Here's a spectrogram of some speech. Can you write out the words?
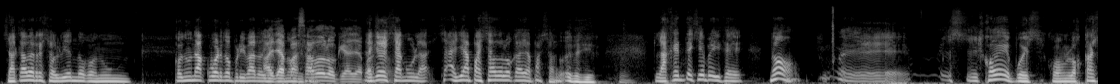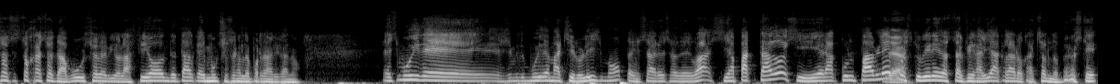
se acabe resolviendo con un con un acuerdo privado. y Haya económico. pasado lo que haya pasado. angula, haya pasado lo que haya pasado. Es decir, Mm. la gente siempre dice, no, eh, joder, pues con los casos, estos casos de abuso, de violación, de tal, que hay muchos en el deporte americano. Es muy de es muy de machirulismo pensar eso de, va, si ha pactado, si era culpable, pues que hubiera ido hasta el final. Ya, claro, cachondo, pero es que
